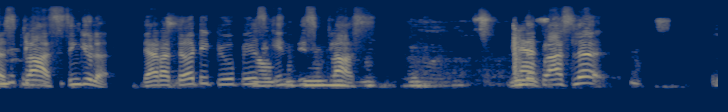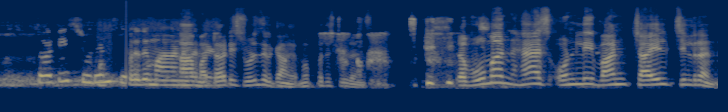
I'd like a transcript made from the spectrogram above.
yes class singular there are thirty pupils in this class இந்த கிளாஸ்ல இருக்காங்க முப்பது students the only one child children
